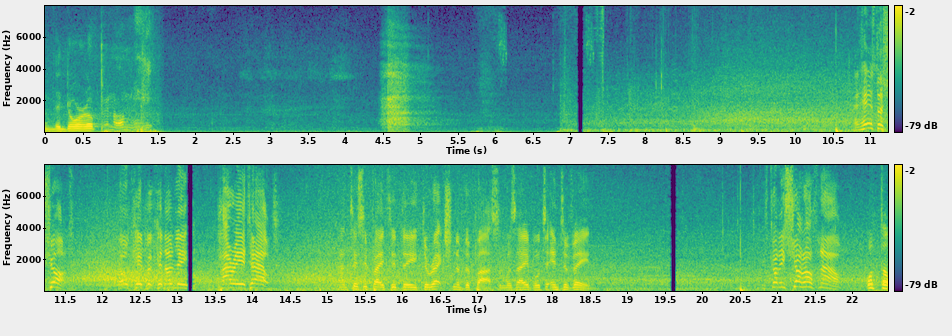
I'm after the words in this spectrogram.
I have the door open on me. And here's the shot. Goalkeeper can only parry it out. Anticipated the direction of the pass and was able to intervene. He's got his shot off now. What the?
